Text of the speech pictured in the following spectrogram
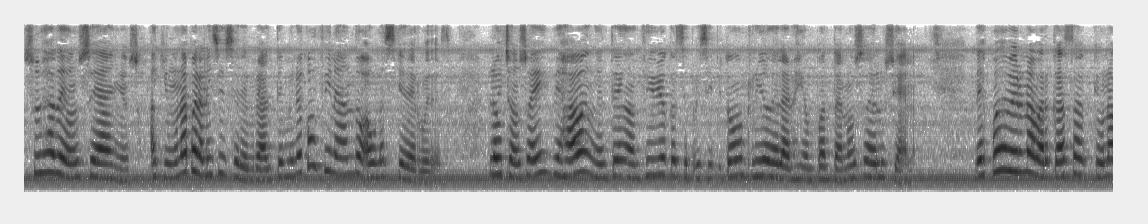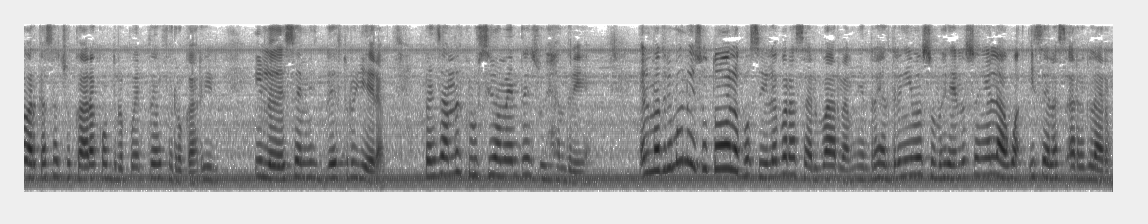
su hija de 11 años, a quien una parálisis cerebral terminó confinando a una silla de ruedas. Los Chauncey viajaban en el tren anfibio que se precipitó en un río de la región pantanosa de Luciana. Después de ver una barcaza, que una barcaza chocara contra el puente del ferrocarril y lo destruyera, pensando exclusivamente en su hija Andrea. El matrimonio hizo todo lo posible para salvarla, mientras el tren iba sumergiéndose en el agua y se las arreglaron.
